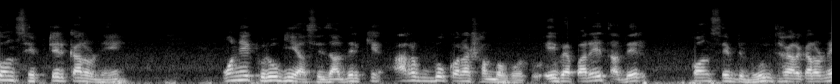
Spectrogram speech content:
কনসেপ্টের কারণে অনেক রোগী আছে যাদেরকে আরোগ্য করা সম্ভব হতো। এই ব্যাপারে তাদের কনসেপ্ট ভুল থাকার কারণে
